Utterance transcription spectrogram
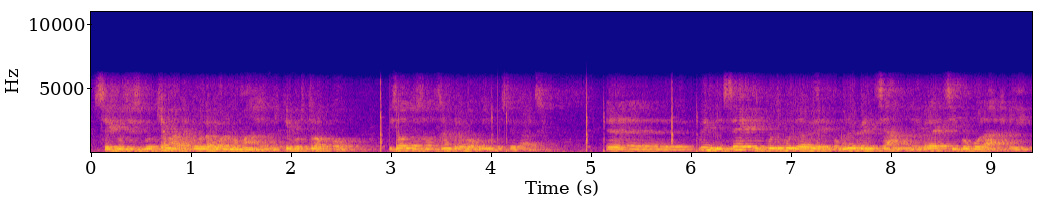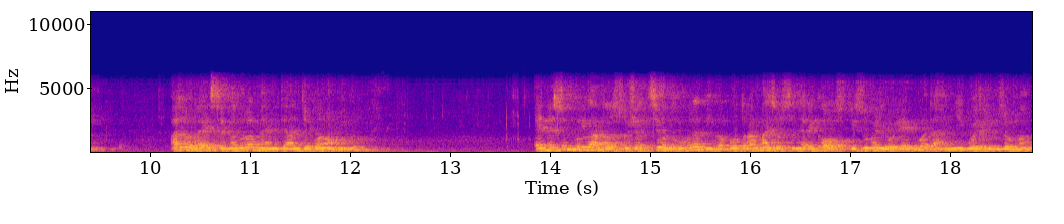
se così si può chiamare, o lavorano male, perché purtroppo i soldi sono sempre pochi in questi casi. Eh, quindi se il PTV deve avere, come noi pensiamo, dei prezzi popolari, allora esso è naturalmente antieconomico e nessun privato, associazione o cooperativa potrà mai sostenere costi superiori ai guadagni. Questo insomma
